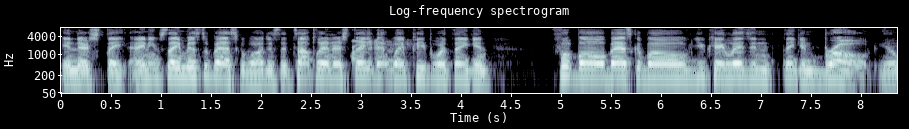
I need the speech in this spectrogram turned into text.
in their state. I didn't even say Mr. Basketball. I just said top player in their state. That way people are thinking football, basketball, UK legend thinking broad. You know,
